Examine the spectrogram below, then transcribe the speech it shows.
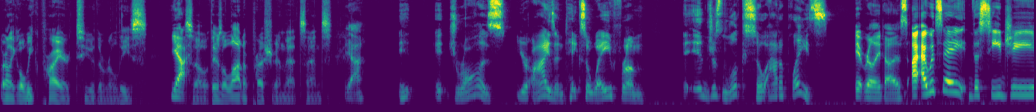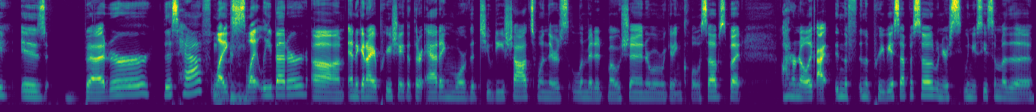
or like a week prior to the release. Yeah, So there's a lot of pressure in that sense. yeah, It it draws your eyes and takes away from. It just looks so out of place. it really does. I, I would say the CG is better this half, like slightly better. Um, and again, I appreciate that they're adding more of the 2D shots when there's limited motion or when we're getting close-ups. But I don't know, like I in the in the previous episode when you're when you see some of the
